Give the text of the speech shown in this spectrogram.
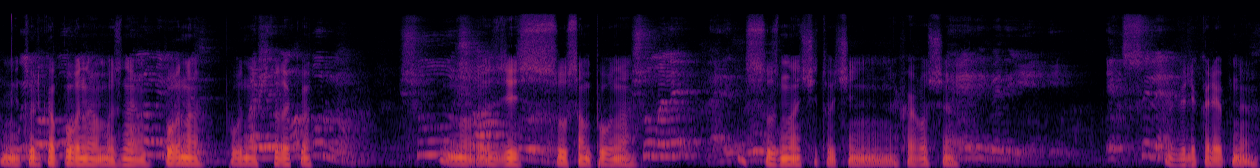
не только Пурна, мы знаем Пурна, Пурна, что такое. Но здесь Сусам Пурна. Су значит очень хорошее, великолепное.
